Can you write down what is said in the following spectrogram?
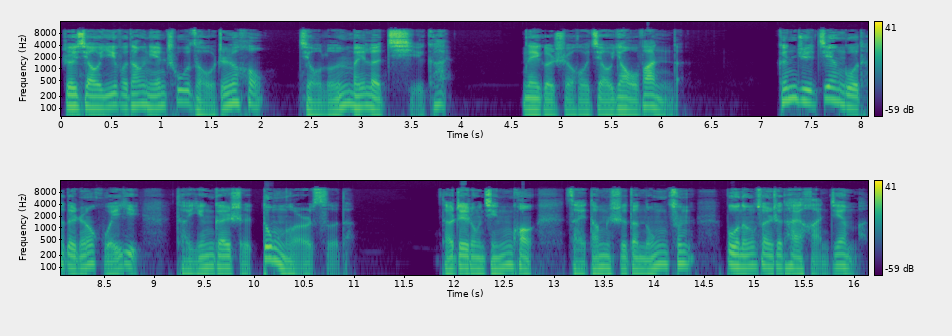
这小姨夫当年出走之后，就沦为了乞丐，那个时候叫要饭的。根据见过他的人回忆，他应该是冻而死的。他这种情况在当时的农村不能算是太罕见吧。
